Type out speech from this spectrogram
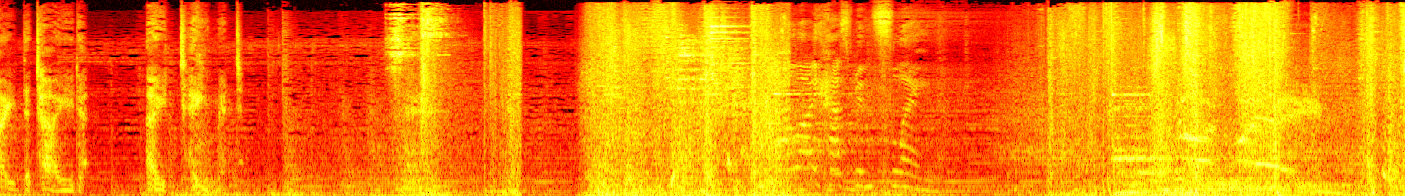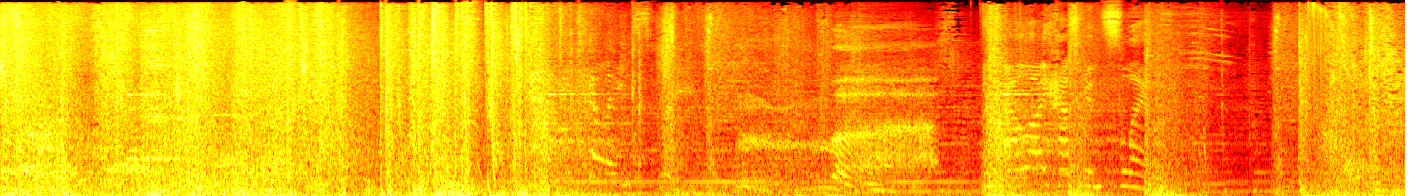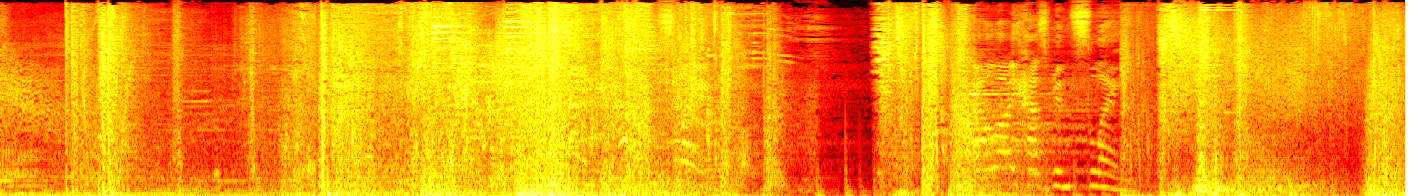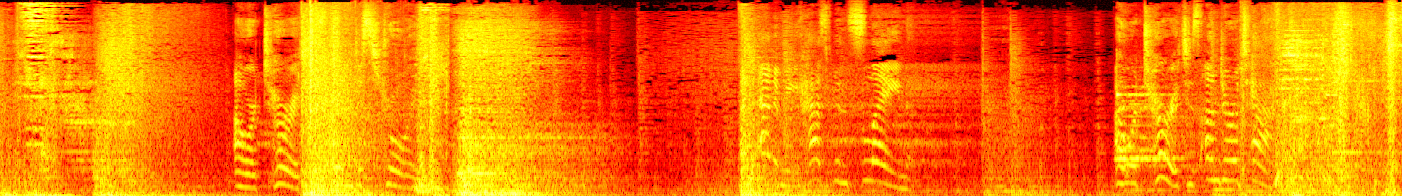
ride the tide. I tame it. An ally has been slain. Your turret has been destroyed. An enemy has been slain. Our turret is under attack.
